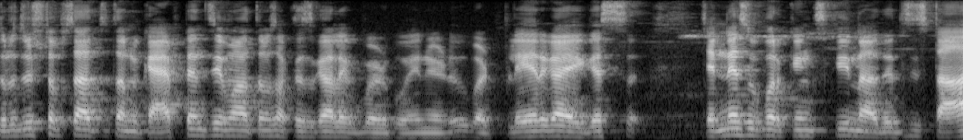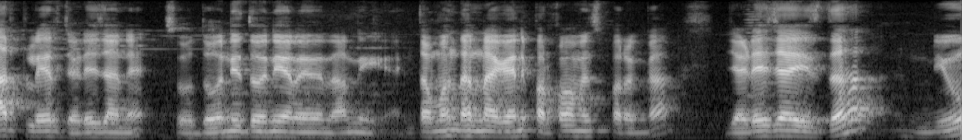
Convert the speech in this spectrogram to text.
దురదృష్టవశాత్తు తను కెప్టెన్సీ మాత్రం సక్సెస్ కాలేకపోయాడు పోయినాడు. బట్ ప్లేయర్‌గా ఐ గెస్ చెన్నై సూపర్ కింగ్స్‌కి నాకు తెలిసి స్టార్ ప్లేయర్ జడేజానే. సో, ధోని, ధోని అనే దాన్ని ఎంతమంది అన్నా కానీ పర్ఫార్మెన్స్ పరంగా Jadeja is the new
